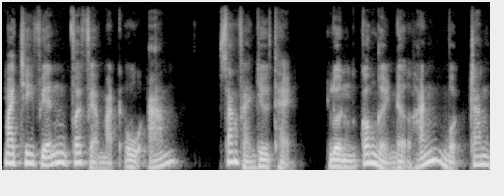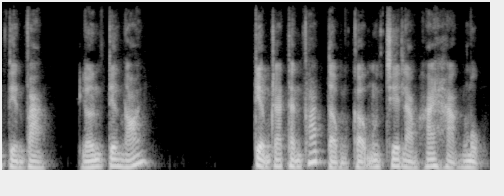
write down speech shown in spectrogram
Mai Chi Viễn với vẻ mặt u ám, dáng vẻ như thể luôn có người nợ hắn 100 tiền vàng, lớn tiếng nói: Kiểm tra thần pháp tổng cộng chia làm hai hạng mục.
